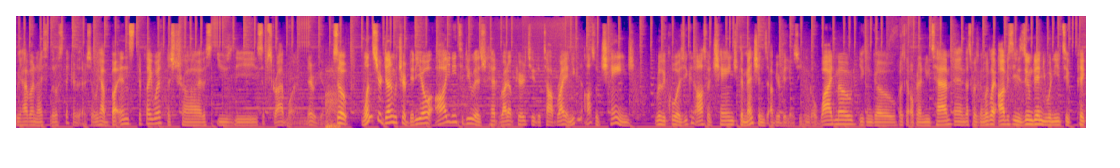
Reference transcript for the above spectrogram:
We have a nice little sticker there. So we have buttons to play with. Let's try, let's use the subscribe one. There we go. So once you're done with your video, all you need to do is head right up here to the top right and you can also change really cool is you can also change dimensions of your video. So you can go wide mode, you can go, oh, it's gonna open a new tab and that's what it's gonna look like. Obviously zoomed in, you would need to pick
